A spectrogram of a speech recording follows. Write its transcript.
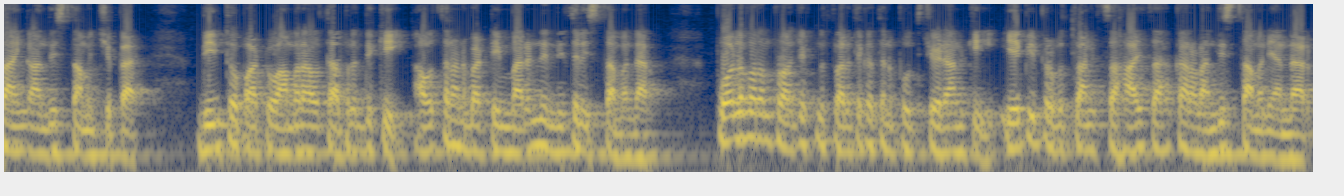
సాయంగా అందిస్తామని చెప్పారు. దీంతో పాటు అమరావతి అభివృద్ధికి అవసరాన్ని బట్టి మరిన్ని నిధులు ఇస్తామన్నారు. పోలవరం ప్రాజెక్టును త్వరితగతిన పూర్తి చేయడానికి ఏపీ ప్రభుత్వానికి సహాయ సహకారాలు అందిస్తామని అన్నారు.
